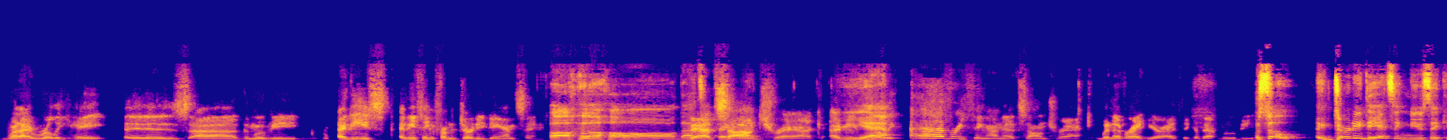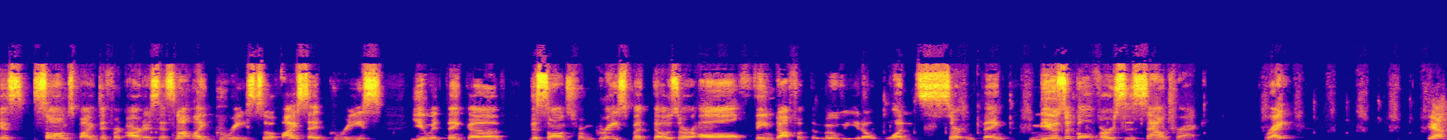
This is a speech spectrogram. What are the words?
what I really hate is uh, the movie any anything from Dirty Dancing. Oh, that soundtrack. One. I mean, yeah. really everything on that soundtrack. Whenever I hear, it, I think of that movie. So, eh, Dirty Dancing music is songs by different artists. It's not like Grease. So, if I said Grease, you would think of the songs from Grease, but those are all themed off of the movie. You know, one certain thing, musical versus soundtrack, right? Yeah.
